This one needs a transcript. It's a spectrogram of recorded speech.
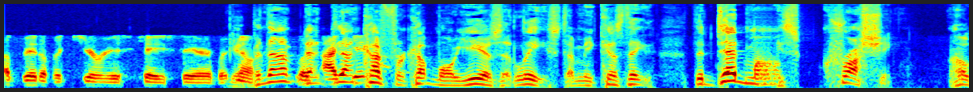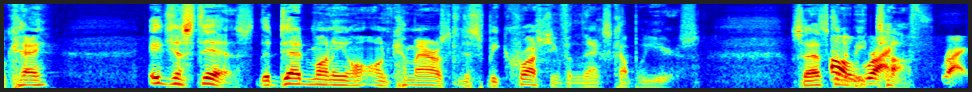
a bit of a curious case there. But Yeah, no, but not, look, not, not get- cut for a couple more years at least. I mean, because they the dead money's crushing. Okay, it just is. The dead money on, on Kamara's can just be crushing for the next couple of years. So that's going oh, to be right, tough. Right,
